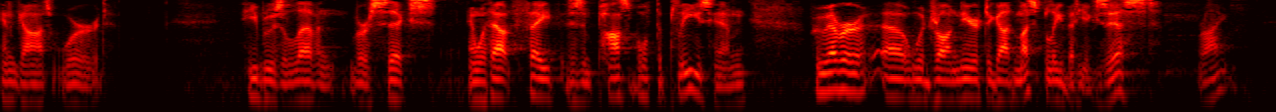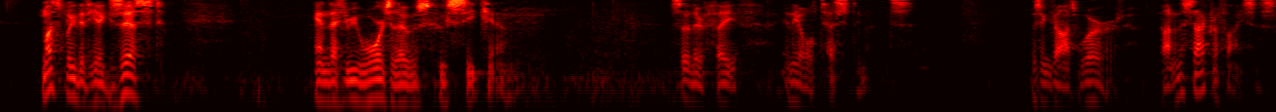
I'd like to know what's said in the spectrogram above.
in God's Word. Hebrews 11 verse 6. And without faith it is impossible to please Him. Whoever uh, would draw near to God must believe that He exists, right? Must believe that He exists and that He rewards those who seek Him. So their faith in the Old Testament was in God's Word, not in the sacrifices.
